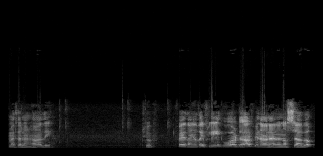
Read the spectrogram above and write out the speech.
مثلا هذه. شوف. فايضا يضيف لي word art بناء على نص سابق.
